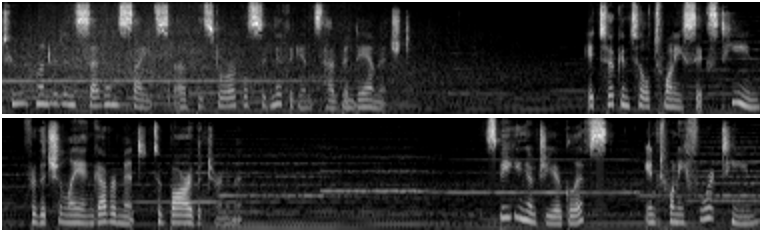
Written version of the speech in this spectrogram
207 sites of historical significance had been damaged. It took until 2016 for the Chilean government to bar the tournament. Speaking of geoglyphs, in 2014,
